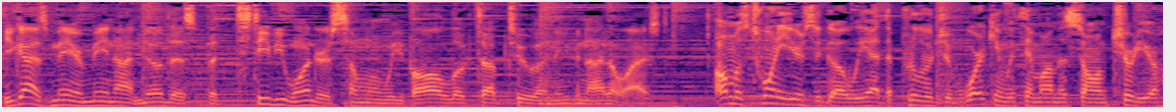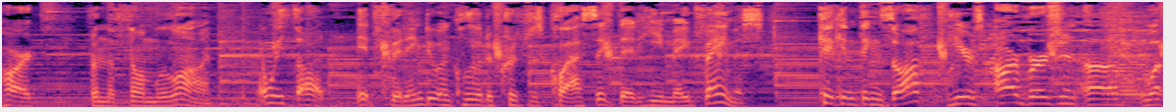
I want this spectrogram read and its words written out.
You guys may or may not know this, but Stevie Wonder is someone we've all looked up to and even idolized. Almost 20 years ago, we had the privilege of working with him on the song True to Your Heart from the film Mulan, and we thought it fitting to include a Christmas classic that he made famous. Kicking things off, here's our version of What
